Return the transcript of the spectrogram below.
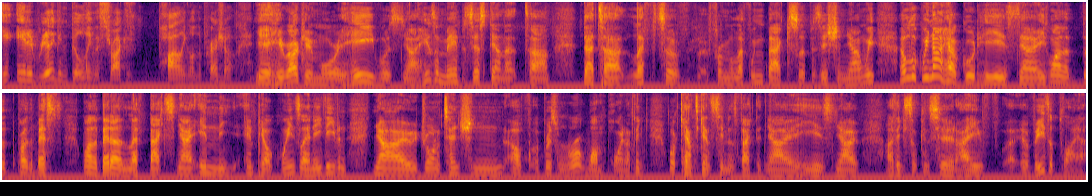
it, it had really been building the strikers piling on the pressure. Yeah, Hiroki Mori, he was, you know, he was a man possessed down that um, that uh, left sort of from a left wing back sort of position. You know, and we and look, we know how good he is. You know, he's one of the, the probably the best, one of the better left backs, you know, in the NPL Queensland. He's even, you know, drawn attention of, of Brisbane Roar at one point. I think what counts against him is the fact that you know he is, you know, I think still considered a, a visa player.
